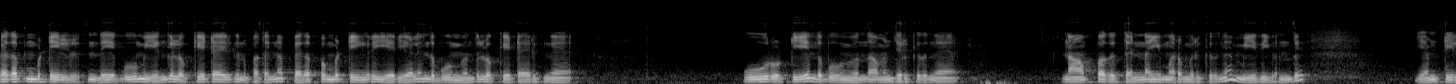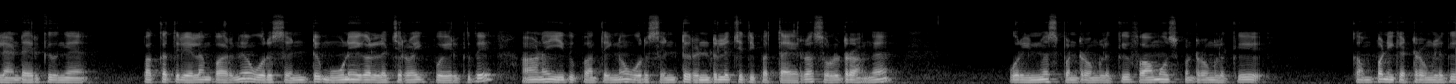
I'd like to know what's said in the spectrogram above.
பெதப்பம்பட்டியில் இந்த பூமி எங்கே லொக்கேட் ஆகிருக்குன்னு பார்த்தீங்கன்னா பெதப்பம்பட்டிங்கிற ஏரியாவில் இந்த பூமி வந்து லொக்கேட் ஆகிருக்குங்க ஊர் ஒட்டியே இந்த பூமி வந்து அமைஞ்சிருக்குதுங்க. நாற்பது தென்னை மரம் இருக்குதுங்க. மீதி வந்து எம்டி லேண்டாக இருக்குதுங்க. பக்கத்துல எல்லாம் பாருங்கள் ஒரு சென்ட்டு மூணே கால் லட்ச ரூபாய்க்கு போயிருக்குது. ஆனால் இது பார்த்திங்கன்னா ஒரு சென்ட்டு ரெண்டு லட்சத்தி பத்தாயிரரூவா சொல்கிறாங்க ஒரு இன்வெஸ்ட் பண்ணுறவங்களுக்கு ஃபார்ம் ஹவுஸ் பண்ணுறவங்களுக்கு கம்பெனி கட்டுறவங்களுக்கு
